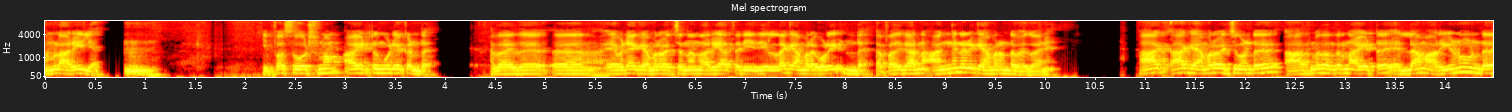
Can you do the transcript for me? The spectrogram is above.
നമ്മൾ അറിയില്ല ഇപ്പോൾ സൂക്ഷ്മം ആയിട്ടും കൂടിയൊക്കെ ഉണ്ട്. അതായത് എവിടെയാ ക്യാമറ വെച്ചെന്ന് അറിയാത്ത രീതിയിലുള്ള ക്യാമറ കൂടി ഉണ്ട്. അപ്പൊ അത് കാരണം അങ്ങനെ ഒരു ക്യാമറ ഉണ്ട് ഭഗവാന്. ആ ആ ക്യാമറ വെച്ചുകൊണ്ട് ആത്മതന്ത്രനായിട്ട് എല്ലാം അറിയണമുണ്ട്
